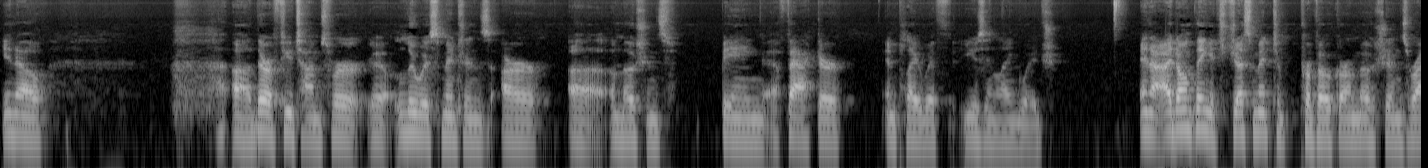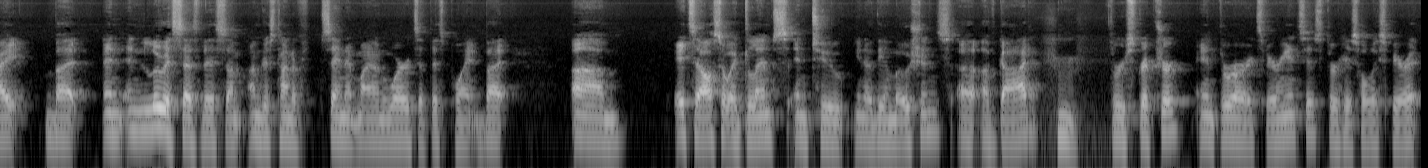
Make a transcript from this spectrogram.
you know, uh, there are a few times where you know, Lewis mentions our uh, emotions being a factor in play with using language. And I don't think it's just meant to provoke our emotions, right? But and and Lewis says this. I'm I'm just kind of saying it in my own words at this point, but um, it's also a glimpse into you know the emotions uh, of God hmm. through Scripture and through our experiences through His Holy Spirit.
